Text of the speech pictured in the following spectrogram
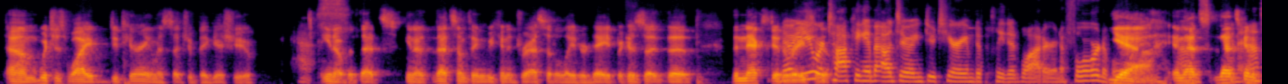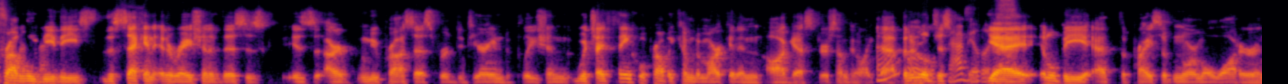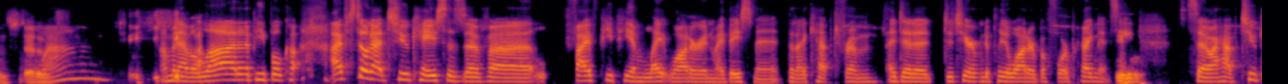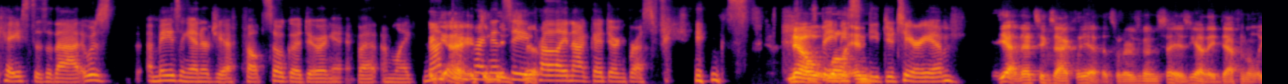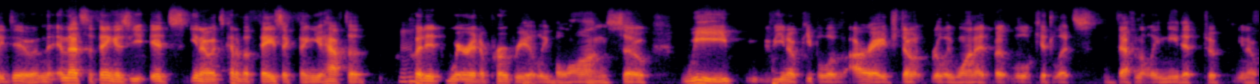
um, which is why deuterium is such a big issue Yes. You know, but that's you know that's something we can address at a later date because uh, the the next iteration. No, you were of, talking about doing deuterium depleted water and affordable. Yeah, and that's that's going to probably be the the second iteration of this is is our new process for deuterium depletion, which I think will probably come to market in August or something like that. Oh, but it'll oh, just fabulous. yeah, it'll be at the price of normal water instead wow. of. Wow, yeah. I'm gonna have a lot of people. Call. I've still got two cases of uh, five ppm light water in my basement that I kept from. I did a deuterium depleted water before pregnancy. Ooh. So I have two cases of that. It was amazing energy. I felt so good doing it, but I'm like, not yeah, during pregnancy, probably not good during breastfeeding. no, babies well, and, need deuterium. Yeah, that's exactly it. That's what I was going to say. Is yeah, they definitely do, and and that's the thing is, you, it's you know, it's kind of a phasic thing. You have to mm-hmm. put it where it appropriately belongs. So we, you know, people of our age don't really want it, but little kidlets definitely need it to, you know,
